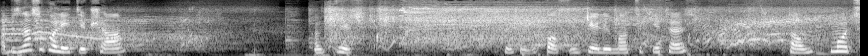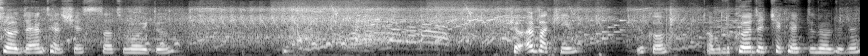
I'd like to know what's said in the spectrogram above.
Abi biz nasıl gol ettik şu an? Abi geç. Şöyle basın geliyorum artık yeter. Tamam. Maç öldü. Entel şey zaten oydu. Şöyle öl bakayım. Luko. Tabii Luko'yu da çekerekten öldürdü.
